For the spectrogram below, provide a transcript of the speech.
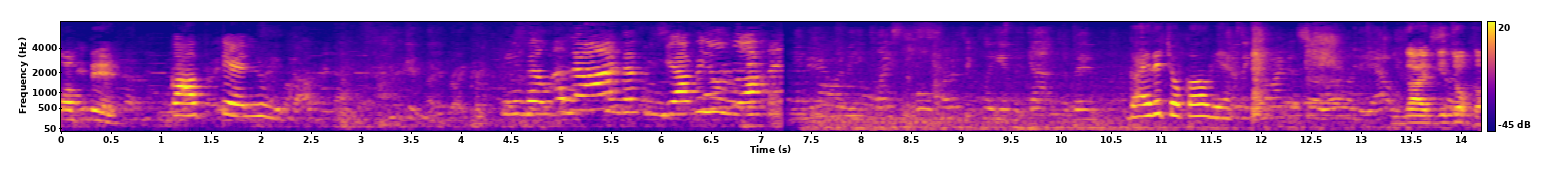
कॉकटेल कॉकटेल लूँगा। फिर मैं पंजाबी लूँगा। गाय चौका हो गया। गाय की चौका।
